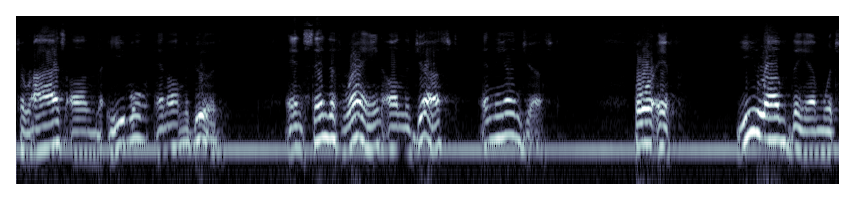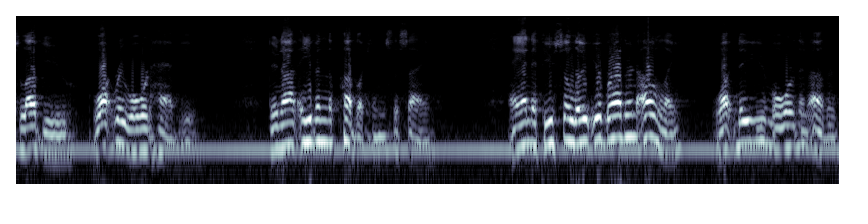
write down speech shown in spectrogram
to rise on the evil and on the good, and sendeth rain on the just and the unjust. For if ye love them which love you, what reward have ye? Do not even the publicans the same? And if you salute your brethren only, what do you more than others?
